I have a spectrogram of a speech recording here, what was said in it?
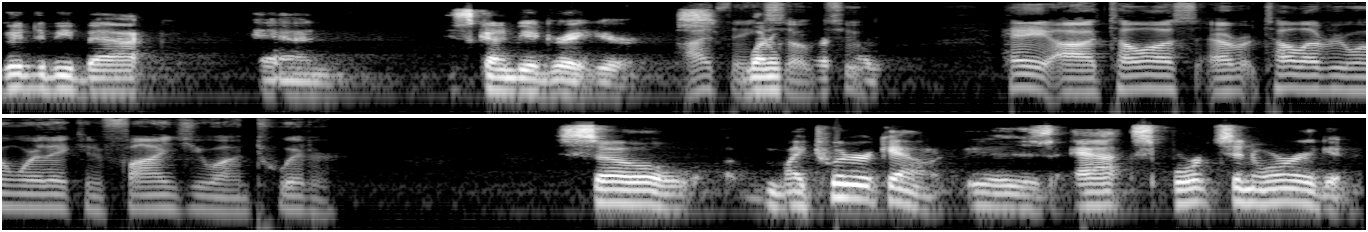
Good to be back, and it's going to be a great year. I think so too. Hey, uh, tell us, ever, tell everyone where they can find you on Twitter. So my Twitter account is at Sports in Oregon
